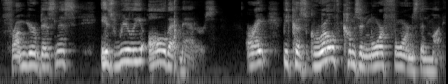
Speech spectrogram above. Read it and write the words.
from your business is really all that matters. All right? Because growth comes in more forms than money.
